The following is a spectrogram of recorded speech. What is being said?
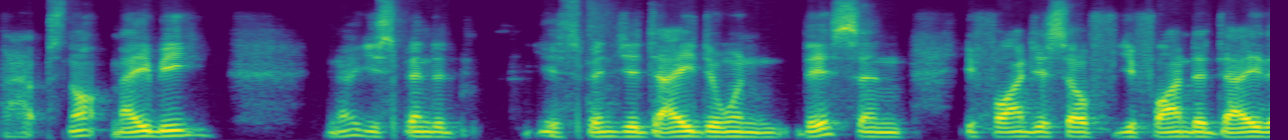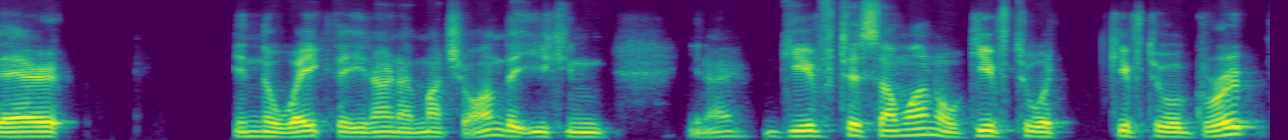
Perhaps not. Maybe, you know, you spend a you spend your day doing this, and you find yourself you find a day there in the week that you don't have much on that you can, you know, give to someone or give to a give to a group,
